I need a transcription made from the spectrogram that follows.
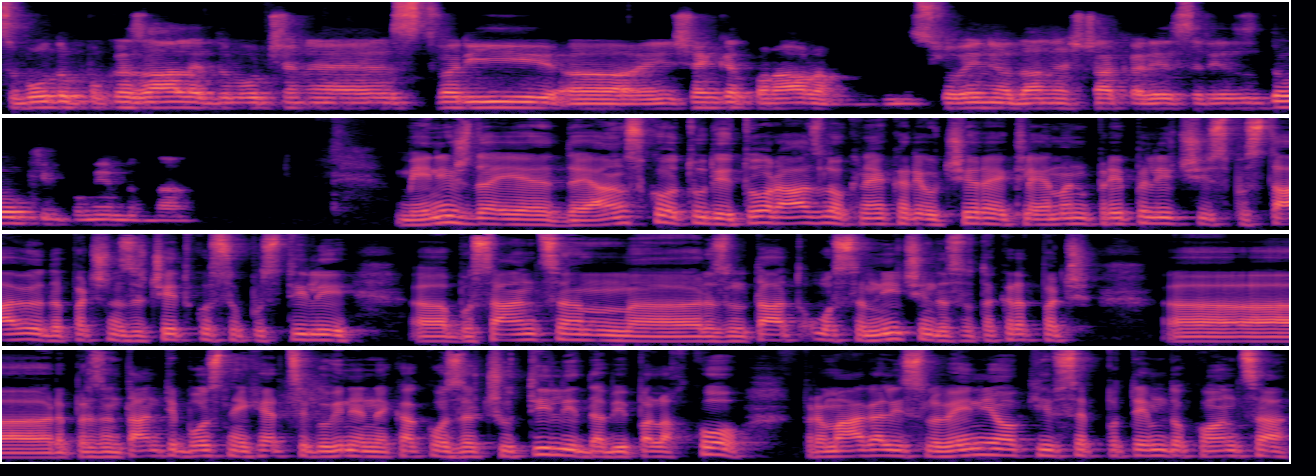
se bodo pokazale določene stvari. Uh, in še enkrat ponavljam, Slovenijo danes čaka res, res dolg in pomemben dan. Meniš, da je dejansko tudi to razlog, ne, kar je včeraj Klemen Prepelič izpostavil, da pač na začetku so pustili uh, Bosancem uh, rezultat 8-0 in da so takrat pač uh, reprezentanti Bosne in Hercegovine nekako začutili, da bi pa lahko premagali Slovenijo, ki se potem do konca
